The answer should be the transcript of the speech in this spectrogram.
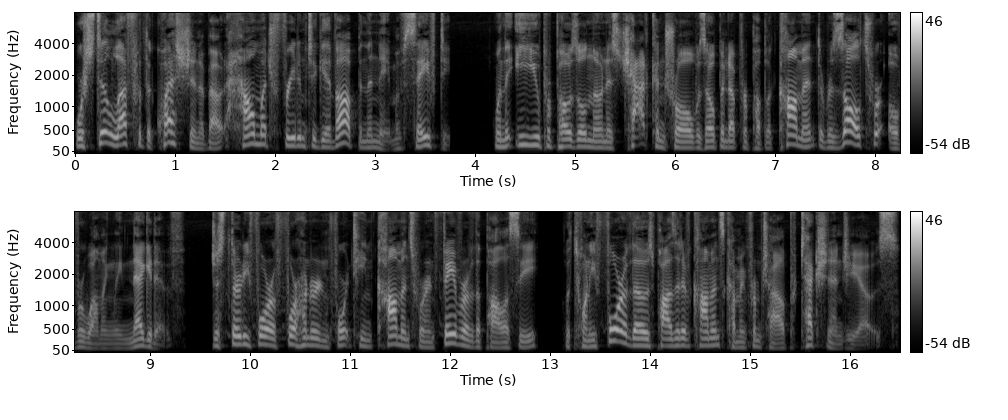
we're still left with the question about how much freedom to give up in the name of safety. When the EU proposal known as chat control was opened up for public comment, the results were overwhelmingly negative. Just 34 of 414 comments were in favor of the policy, with 24 of those positive comments coming from child protection NGOs.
